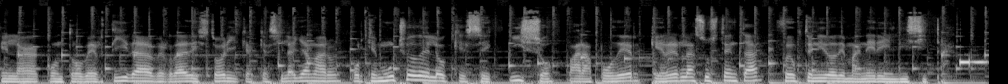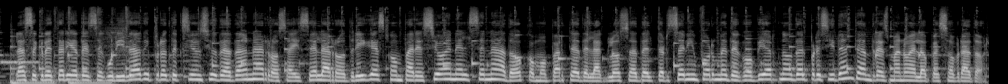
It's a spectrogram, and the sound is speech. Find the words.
en la controvertida verdad histórica, que así la llamaron? Porque mucho de lo se hizo para poder quererla sustentar fue obtenido de manera ilícita. La secretaria de Seguridad y Protección Ciudadana, Rosa Isela Rodríguez, compareció en el Senado como parte de la glosa del tercer informe de gobierno del presidente Andrés Manuel López Obrador.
